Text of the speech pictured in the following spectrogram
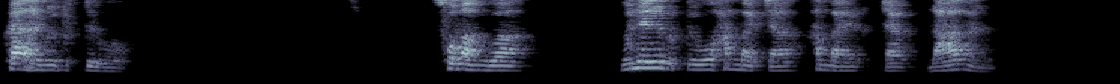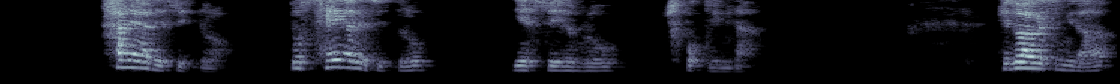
그 하나님을 붙들고 소망과 은혜를 붙들고 한 발짝 한 발짝 나아가는 한 해가 될 수 있도록 또 새해가 될 수 있도록 예수 이름으로 축복드립니다. 기도하겠습니다.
